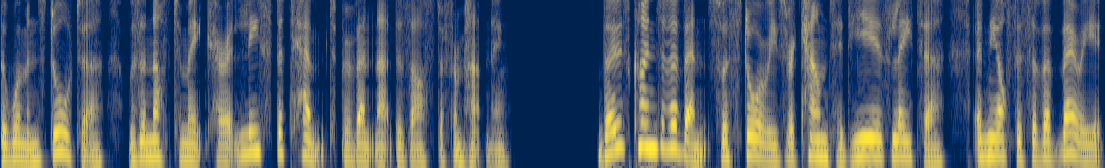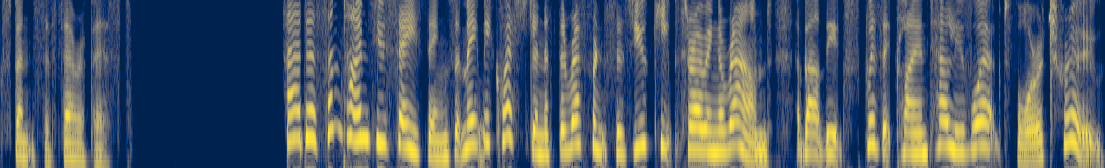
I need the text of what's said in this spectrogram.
the woman's daughter, was enough to make her at least attempt to prevent that disaster from happening. Those kinds of events were stories recounted years later in the office of a very expensive therapist. Ada, sometimes you say things that make me question if the references you keep throwing around about the exquisite clientele you've worked for are true,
